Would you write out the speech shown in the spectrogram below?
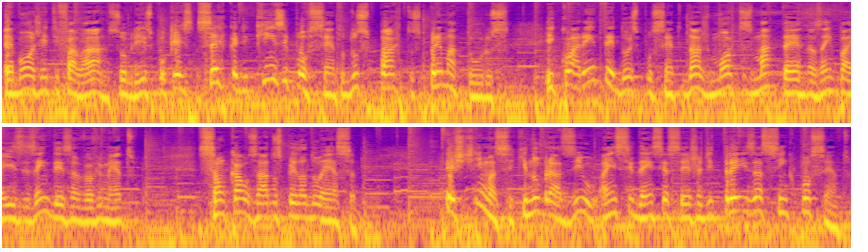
É bom a gente falar sobre isso porque cerca de 15% dos partos prematuros e 42% das mortes maternas em países em desenvolvimento são causados pela doença. Estima-se que no Brasil a incidência seja de 3 a 5%,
